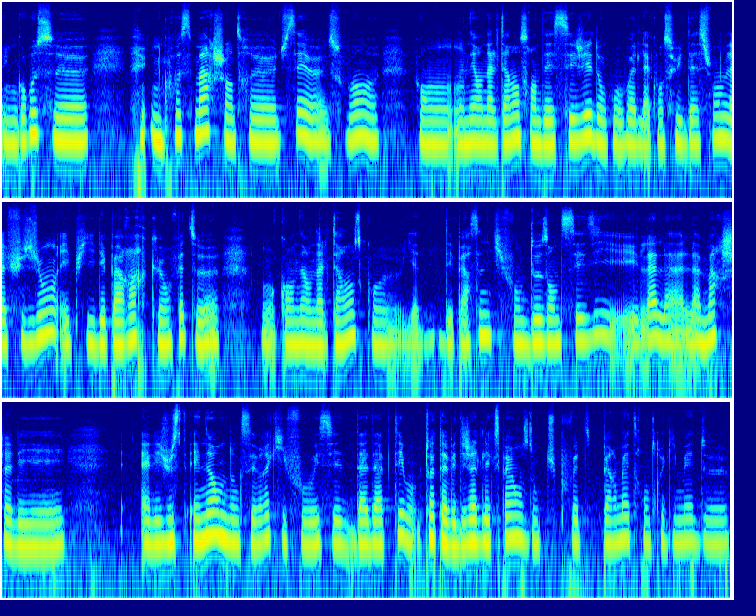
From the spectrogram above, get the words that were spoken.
une grosse, une grosse marche entre, tu sais, souvent quand on est en alternance en DSCG, donc on voit de la consolidation, de la fusion, et puis il n'est pas rare qu'en fait, euh, quand on est en alternance, il y a des personnes qui font deux ans de saisie, et là, la, marche, elle est, elle est juste énorme, donc c'est vrai qu'il faut essayer d'adapter. Bon, toi, tu avais déjà de l'expérience, donc tu pouvais te permettre, entre guillemets, de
